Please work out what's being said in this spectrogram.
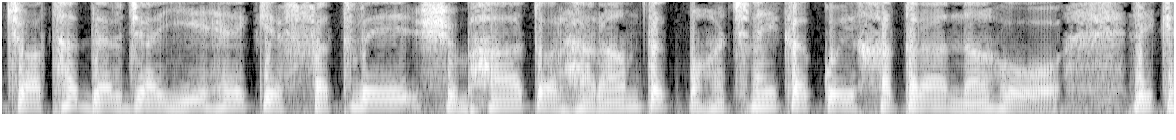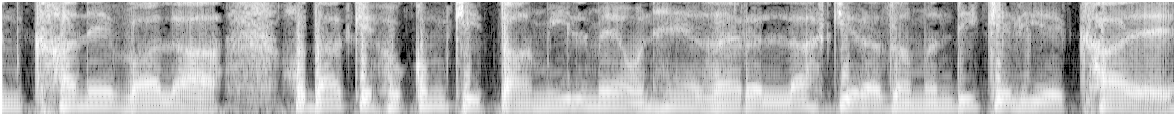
چوتھا درجہ یہ ہے کہ فتوے شبہات اور حرام تک پہنچنے کا کوئی خطرہ نہ ہو، لیکن کھانے والا خدا کے حکم کی تعمیل میں انہیں غیر اللہ کی رضامندی کے لیے کھائے۔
